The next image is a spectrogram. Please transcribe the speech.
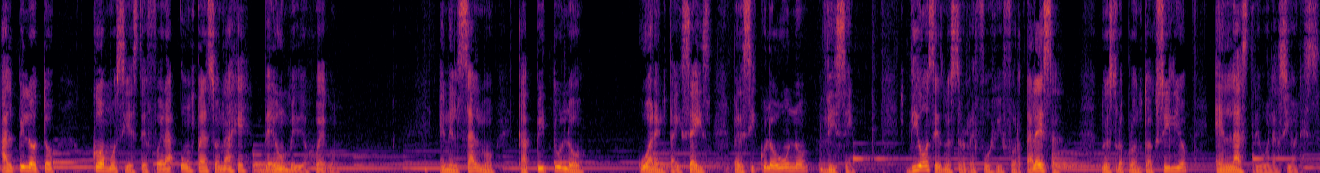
al piloto como si este fuera un personaje de un videojuego. En el Salmo capítulo 46, versículo 1 dice, Dios es nuestro refugio y fortaleza, nuestro pronto auxilio en las tribulaciones.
